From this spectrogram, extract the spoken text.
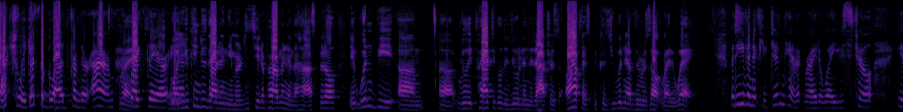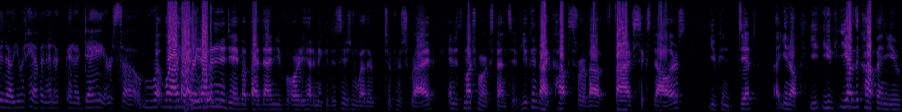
actually get the blood from their arm right, there. Well, you can do that in the emergency department in the hospital. It wouldn't be um, uh, really practical to do it in the doctor's office because you wouldn't have the result right away. But even if you didn't have it right away, you still, you know, you would have it in a, in a day or so. Well, well, yeah, Or you'd have it in a day, but by then you've already had to make a decision whether to prescribe, and it's much more expensive. You can buy cups for about five, six dollars. You can dip, uh, you know, you, you, you have the cup and you,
